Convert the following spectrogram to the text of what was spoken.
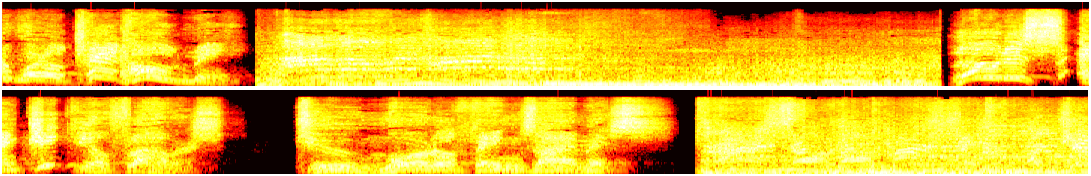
Underworld can't hold me! Lotus and Kikyo flowers. Two mortal things I miss. I show no mercy!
